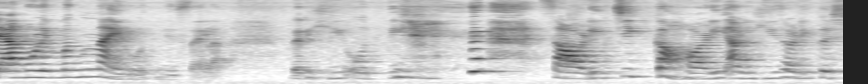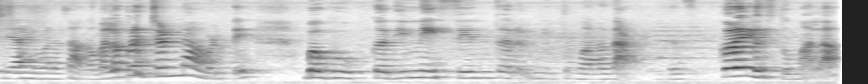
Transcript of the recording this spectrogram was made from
त्यामुळे मग नाही होत दिसायला तर ही होती साडीची कहाणी आणि ही साडी कशी आहे मला सांगा. मला प्रचंड आवडते. बघू कधी नेसेन तर मी तुम्हाला दाखवेन कळेलच तुम्हाला.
